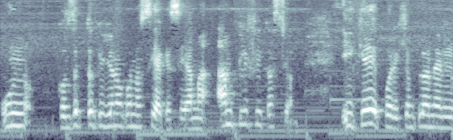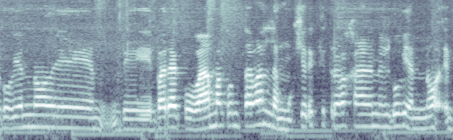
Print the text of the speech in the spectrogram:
un concepto que yo no conocía, que se llama amplificación. Y que, por ejemplo, en el gobierno de, Barack Obama contaban, las mujeres que trabajaban en el gobierno eh,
